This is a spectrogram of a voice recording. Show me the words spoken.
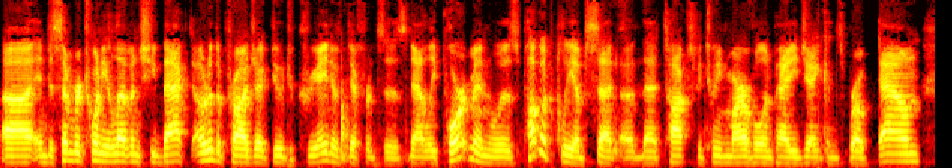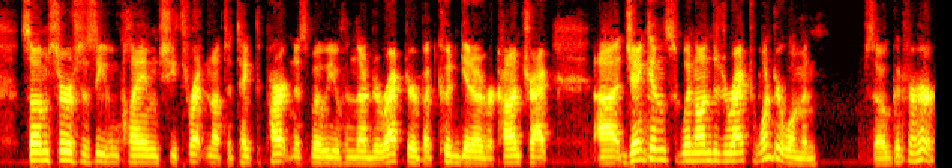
Uh, in December 2011, she backed out of the project due to creative differences. Natalie Portman was publicly upset uh, that talks between Marvel and Patty Jenkins broke down. Some sources even claim she threatened not to take the part in this movie with another director, but couldn't get out of her contract. Uh, Jenkins went on to direct Wonder Woman, so good for her.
